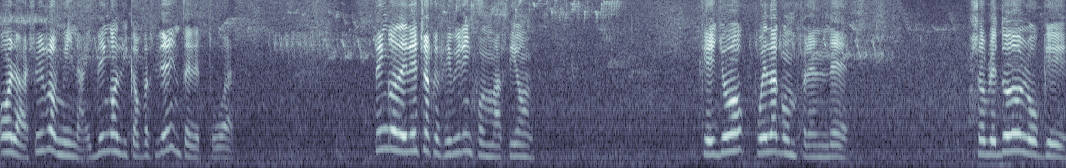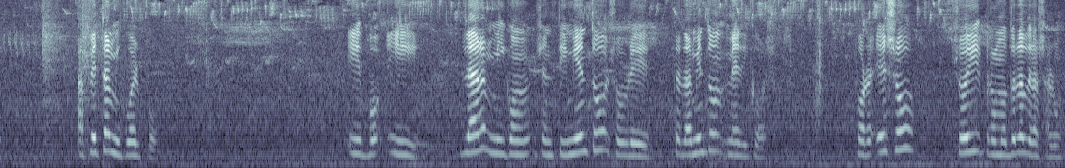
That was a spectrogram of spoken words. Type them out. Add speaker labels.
Speaker 1: Hola, soy Romina y tengo discapacidad intelectual. Tengo derecho a recibir información que yo pueda comprender sobre todo lo que afecta a mi cuerpo y, y dar mi consentimiento sobre tratamientos médicos. Por eso soy promotora de la salud.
